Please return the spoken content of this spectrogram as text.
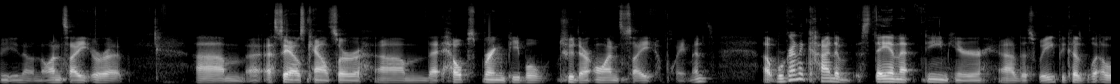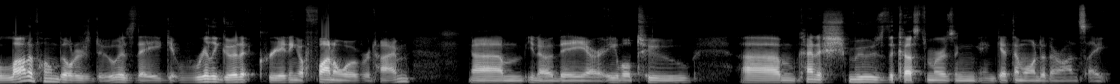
you know, an on-site or a um, a sales counselor um, that helps bring people to their on-site appointments. Uh, we're going to kind of stay in that theme here uh, this week because what a lot of home builders do is they get really good at creating a funnel over time. Um, you know, they are able to um, kind of schmooze the customers and, and, get them onto their on-site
